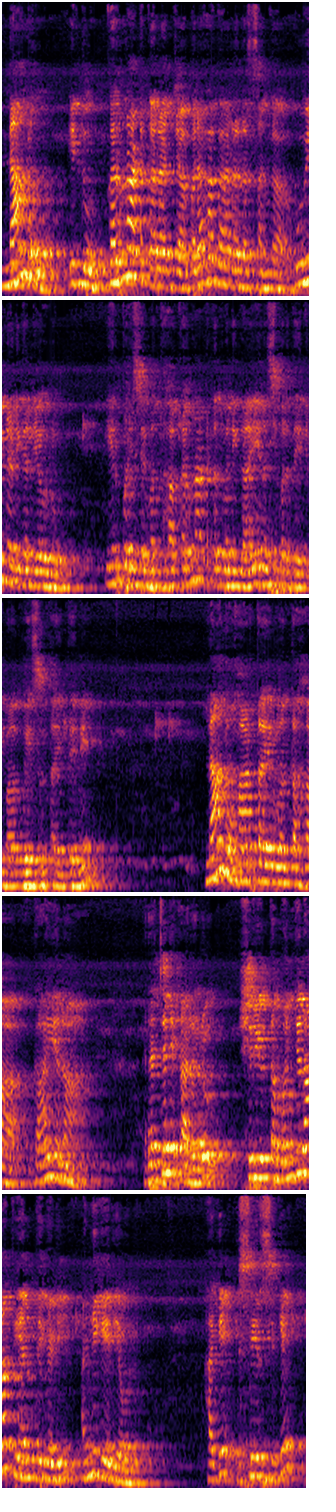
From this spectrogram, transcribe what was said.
ನಾನು ಇಂದು ಕರ್ನಾಟಕ ರಾಜ್ಯ ಬರಹಗಾರರ ಸಂಘ ಹೂವಿನಡಿಗಲಿಯವರು ಏರ್ಪಡಿಸಿರುವಂತಹ ಕರ್ನಾಟಕ ಧ್ವನಿ ಗಾಯನ ಸ್ಪರ್ಧೆಯಲ್ಲಿ ಭಾಗವಹಿಸುತ್ತಾ ಇದ್ದೇನೆ. ನಾನು ಹಾಡ್ತಾ ಇರುವಂತಹ ಗಾಯನ ರಚನೆಕಾರರು ಶ್ರೀಯುತ ಮಂಜುನಾಥ್ ಯಂತಿಗಡಿ ಅಣ್ಣಿಗೇರಿಯವರು. ಹಾಗೆ ಶೀರ್ಷಿಕೆ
